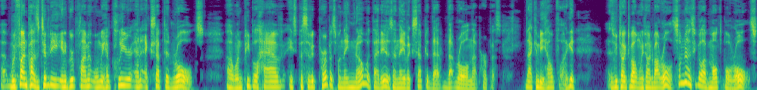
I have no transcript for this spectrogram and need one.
Uh, we find positivity in a group climate when we have clear and accepted roles. Uh, when people have a specific purpose, when they know what that is and they've accepted that, that role and that purpose, that can be helpful. And again, as we talked about when we talked about roles, sometimes people have multiple roles.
